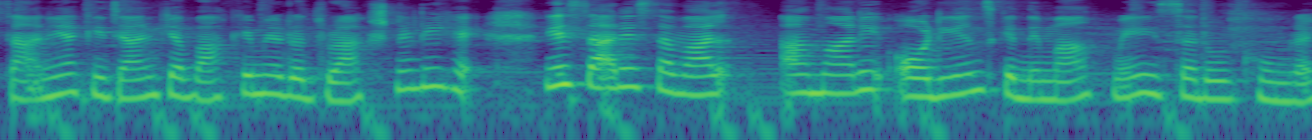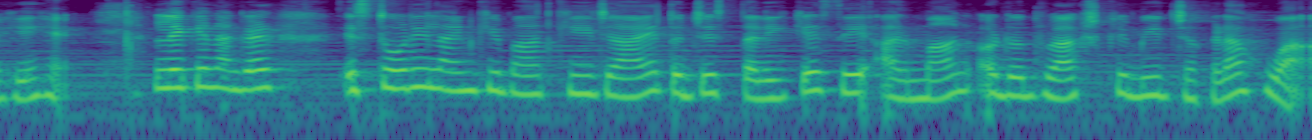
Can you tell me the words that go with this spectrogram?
सानिया की जान क्या वाकई में रुद्राक्ष ने ली है? ये सारे सवाल हमारी ऑडियंस के दिमाग में ज़रूर घूम रहे हैं। लेकिन अगर स्टोरी लाइन की बात की जाए तो जिस तरीके से अरमान और रुद्राक्ष के बीच झगड़ा हुआ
